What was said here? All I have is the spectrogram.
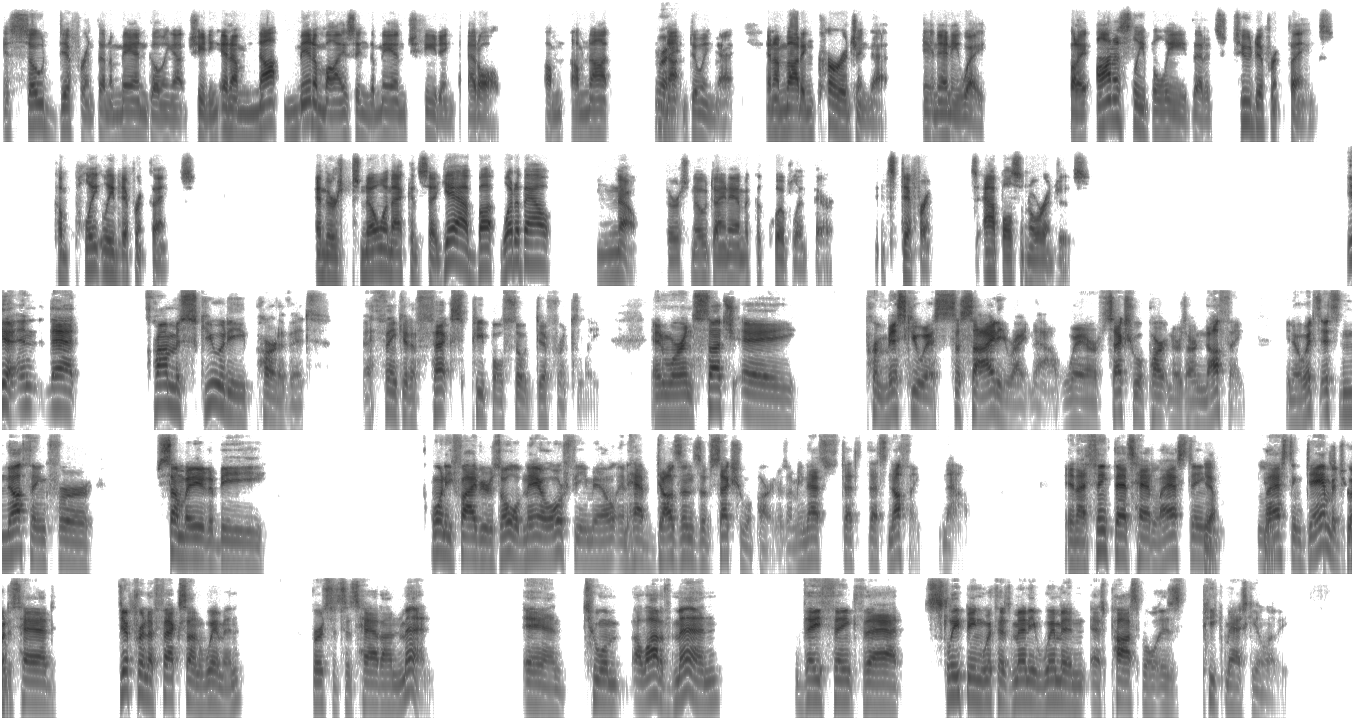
is so different than a man going out cheating. And I'm not minimizing the man cheating at all. I'm I'm not right. not doing that. And I'm not encouraging that in any way. But I honestly believe that it's two different things, completely different things. And there's no one that can say, yeah, but what about? No, there's no dynamic equivalent there. It's different. It's apples and oranges. Yeah, and that promiscuity part of it, I think it affects people so differently. And we're in such a promiscuous society right now where sexual partners are nothing. You know, it's it's nothing for somebody to be 25 years old, male or female, and have dozens of sexual partners. I mean, that's that's that's nothing now. And I think that's had lasting yeah. lasting yeah. damage, but it's had different effects on women versus it's had on men. And to a, a lot of men, they think that sleeping with as many women as possible is peak masculinity.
